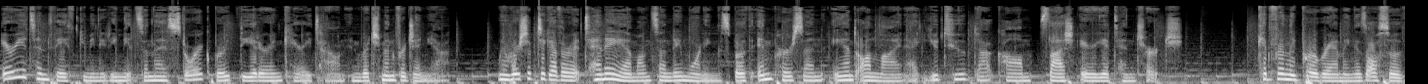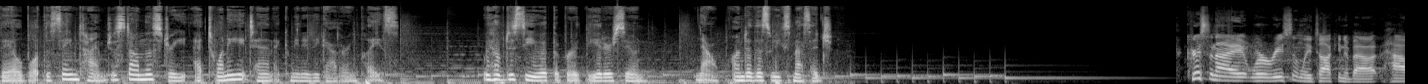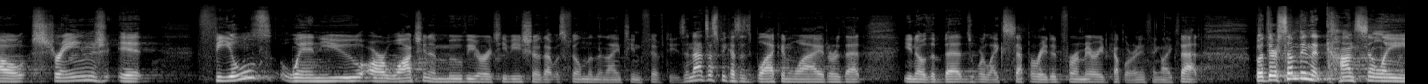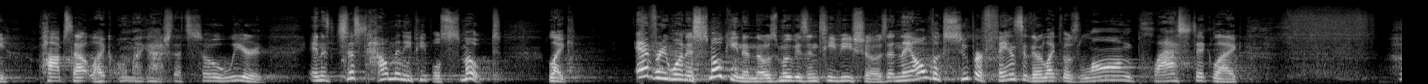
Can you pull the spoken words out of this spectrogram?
Area 10 Faith Community meets in the historic Byrd Theater in Carytown in Richmond, Virginia. We worship together at 10 a.m. on Sunday mornings, both in person and online at youtube.com slash area 10 church. Kid-friendly programming is also available at the same time just down the street at 2810 at Community Gathering Place. We hope to see you at the Byrd Theater soon. Now, on to this week's message. Chris and I were recently talking about how strange it feels when you are watching a movie or a TV show that was filmed in the 1950s. And not just because it's black and white or that, you know, the beds were like separated for a married couple or anything like that. But there's something that constantly pops out like, oh my gosh, that's so weird. And it's just how many people smoked. Like, everyone is smoking in those movies and TV shows, and they all look super fancy. They're like those long plastic, like,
